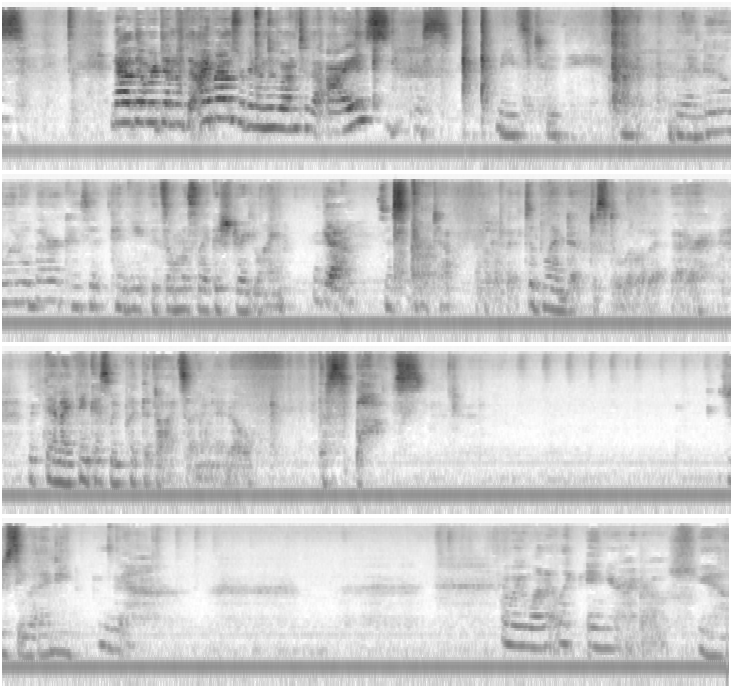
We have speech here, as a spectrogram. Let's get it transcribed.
Eyebrows. Now that we're done with the eyebrows, we're gonna move on to the eyes. This needs to be blended a little better because it can. It's almost like a straight line. Yeah. Just gonna tap a little bit to blend it just a little bit better. But then I think as we put the dots, I want to know the spots. Do you see what I mean? Yeah. And we want it like in your eyebrows. Yeah.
